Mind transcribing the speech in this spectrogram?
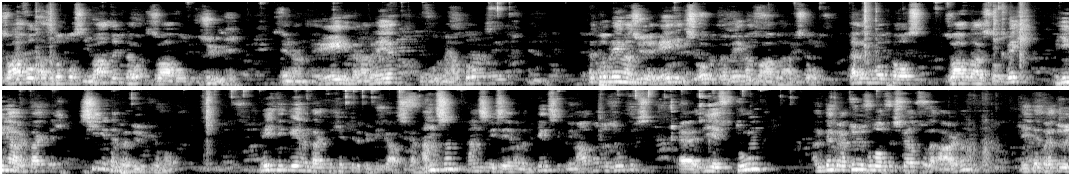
Zwavel, als het oplost in water, dan wordt zwavel zuur. En dan regent het naar beneden, je voelt mij al zeker. Het probleem van zure regen is ook een probleem van zwaveluitstoot. Dat hebben we opgelost, zwaveluitstoot weg, begin jaren 80, schiet de temperatuur omhoog. 1981 heb je de publicatie van Hansen. Hansen is een van de bekendste klimaatonderzoekers. Uh, die heeft toen een temperatuurverloop voorspeld voor de aarde. Die temperatuur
